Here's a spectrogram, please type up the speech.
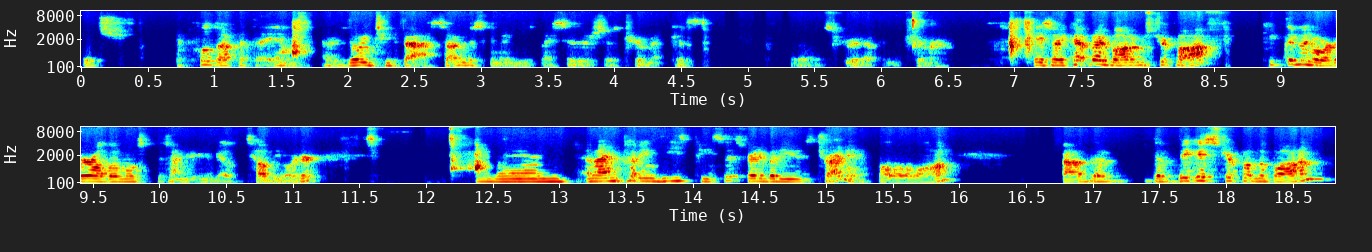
which I pulled up at the end. I was going too fast, so I'm just going to use my scissors to trim it because I won't screw it up in the trimmer. Okay, so I cut my bottom strip off. Keep them in order, although most of the time you're going to be able to tell the order. And then, and I'm cutting these pieces for anybody who's trying to follow along. Uh, the, the biggest strip on the bottom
